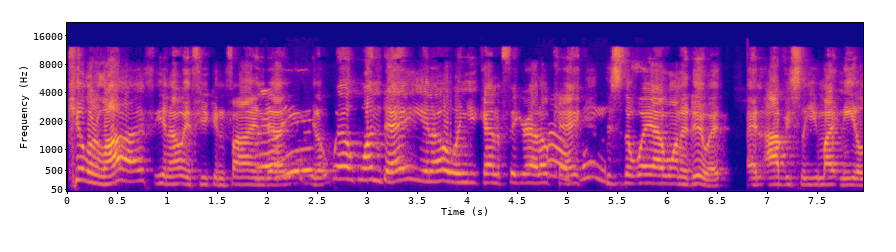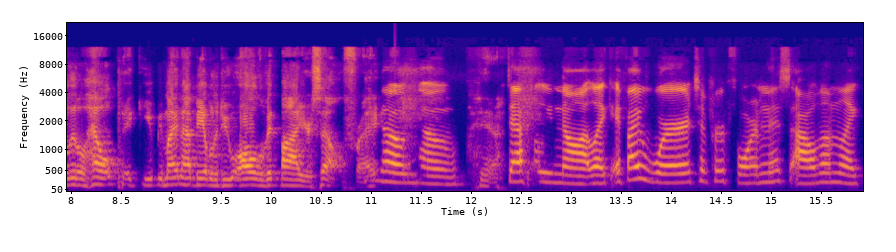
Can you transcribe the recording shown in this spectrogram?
killer live, you know, if you can find, uh, you know, well, one day, you know, when you kind of figure out, Oh, okay, thanks. this is the way I want to do it. And obviously, you might need a little help. You, you might not be able to do all of it by yourself, right? No, no, Yeah. definitely not. Like if I were to perform this album, like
